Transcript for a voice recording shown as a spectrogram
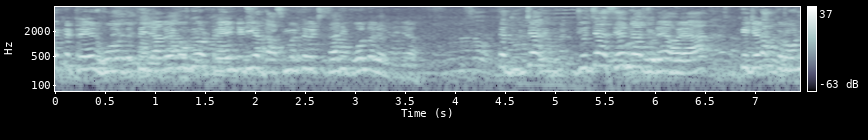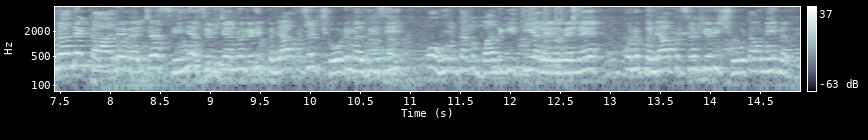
ਇੱਕ ਟ੍ਰੇਨ ਹੋਰ ਦਿੱਤੀ ਜਾਵੇ, ਕਿਉਂਕਿ ਉਹ ਟ੍ਰੇਨ ਜਿਹੜੀ ਹੈ 10 ਮਿੰਟ ਦੇ ਵਿੱਚ ਸਾਰੀ ਫੁੱਲ ਹੋ ਜਾਂਦੀ ਹੈ। ਤੇ ਦੂਜਾ ਦੂਜਾ ਇਸੇ ਨਾਲ ਜੁੜਿਆ ਹੋਇਆ ਕਿ ਜਿਹੜਾ ਕਰੋਨਾ ਦੇ ਕਾਲ ਦੇ ਵਿੱਚ ਸੀਨੀਅਰ ਸਿਟੀਜ਼ਨ ਨੂੰ ਜਿਹੜੀ 50% ਛੋਟ ਮਿਲਦੀ ਸੀ, ਉਹ ਹੁਣ ਤੱਕ ਬੰਦ ਕੀਤੀ ਹੈ ਰੇਲਵੇ ਨੇ। ਉਹਨੂੰ 50% ਜਿਹੜੀ ਛੋਟ ਆ, ਉਹ ਨਹੀਂ ਮਿਲਦੀ।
